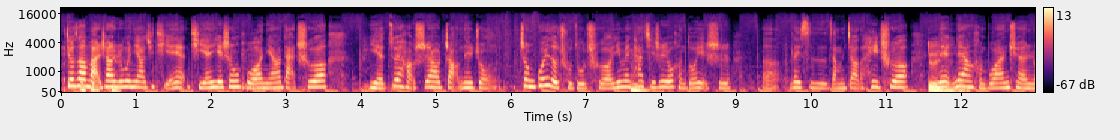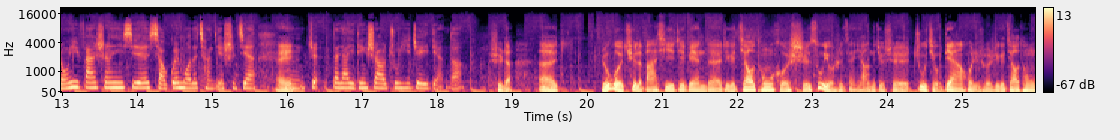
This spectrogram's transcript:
就算晚上，如果你要去体验体验夜生活，你要打车。也最好是要找那种正规的出租车，因为它其实有很多也是，呃，类似咱们叫的黑车，那那样很不安全，容易发生一些小规模的抢劫事件。嗯，这大家一定是要注意这一点的。是的，呃，如果去了巴西这边的这个交通和食宿又是怎样的？就是住酒店啊，或者说这个交通，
